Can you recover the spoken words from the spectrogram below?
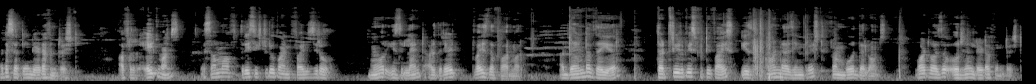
at a certain rate of interest. After 8 months, a sum of 362.50 more is lent at the rate twice the former. At the end of the year, 33 rupees 50 paise is earned as interest from both the loans. What was the original rate of interest?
